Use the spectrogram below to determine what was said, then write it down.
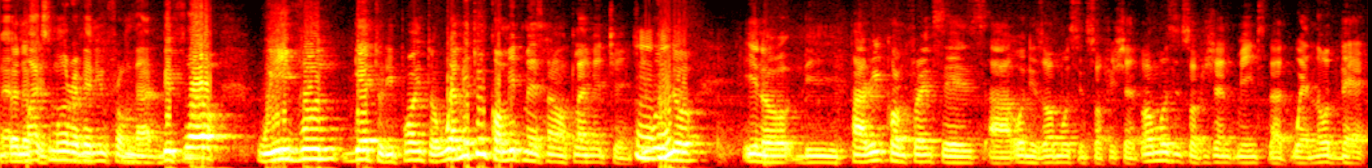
uh, maximum revenue from mm. that before we even get to the point of we're making commitments now on climate change, mm-hmm. even though you know the Paris conference says our own is almost insufficient. Almost insufficient means that we're not there.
